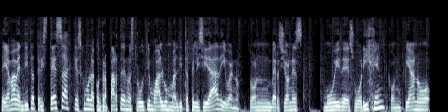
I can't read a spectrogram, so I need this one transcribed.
Se llama Bendita Tristeza, que es como la contraparte de nuestro último álbum, Maldita Felicidad. Y bueno, son versiones muy de su origen, con piano,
